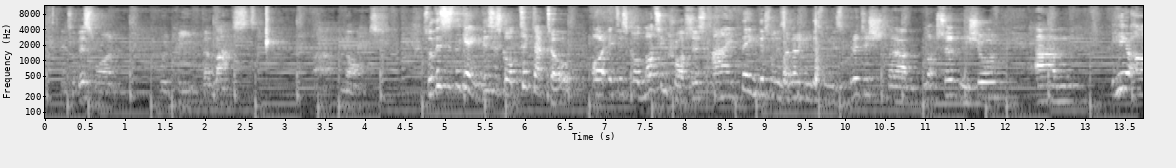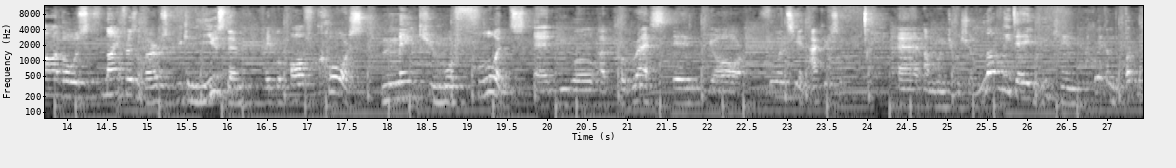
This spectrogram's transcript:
And so this one would be the last uh, nought. So this is the game. This is called tic-tac-toe, or it is called noughts and crosses. I think this one is American, this one is British, but I'm not certainly sure. Um, here are those nine phrasal verbs. You can use them. It will, of course, make you more fluent and you will uh, progress in your fluency and accuracy. And I'm going to wish you a lovely day. You can click on the button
